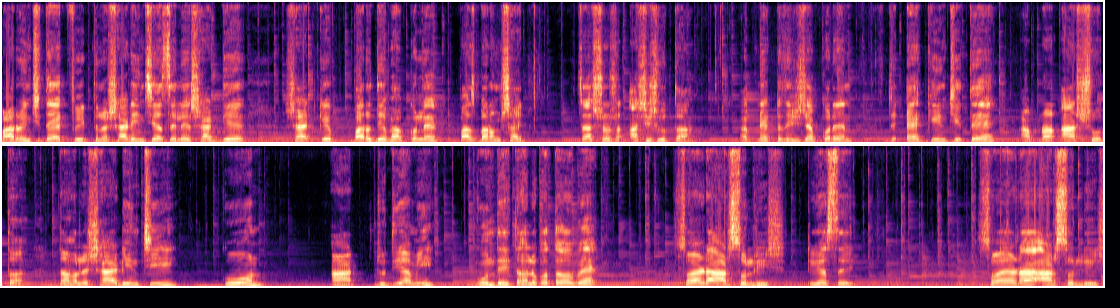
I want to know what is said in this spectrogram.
বারো ইঞ্চিতে এক ফিট তাহলে ষাট ইঞ্চি আছে ষাট দিয়ে ষাটকে বারো দিয়ে ভাগ করলে পাঁচ বারং ষাট, চারশো আশি সুতা। আপনি একটা জিনিস হিসাব করেন যে এক ইঞ্চিতে আপনার আট সুতা, তাহলে ষাট ইঞ্চি গুণ আট, যদি আমি গুণ দিই, তাহলে কত হবে? ছয়টা আটচল্লিশ, ঠিক আছে? ছয়টা আটচল্লিশ।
